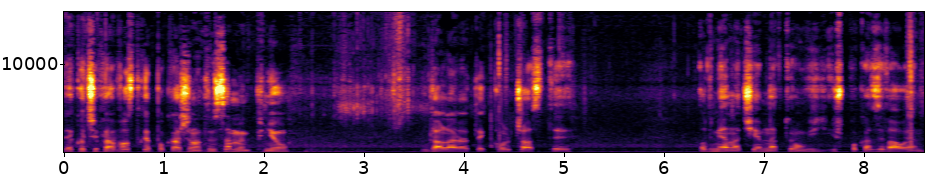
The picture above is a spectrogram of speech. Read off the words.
jako ciekawostkę pokażę na tym samym pniu galaretek kolczasty odmiana ciemna, którą już pokazywałem.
